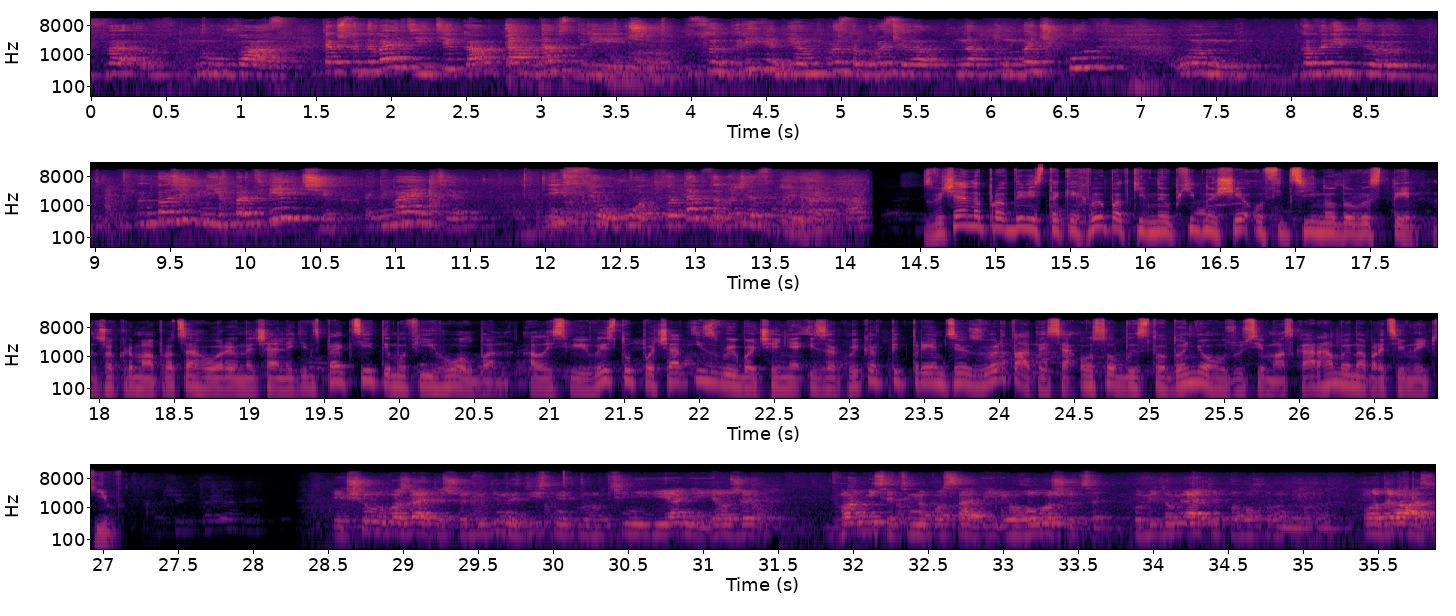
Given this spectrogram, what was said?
в- ну, у вас. Так что давайте идти как-то навстречу. 500 гривен я ему просто бросила на тумбочку. Он говорит, э, вы положите мне их портфельчик, понимаете? И все, вот, вот так закончилась проверка. Звичайно, правдивість таких випадків необхідно ще офіційно довести. Зокрема, про це говорив начальник інспекції Тимофій Голбан. Але свій виступ почав із вибачення і закликав підприємців звертатися особисто до нього з усіма скаргами на працівників. Якщо ви вважаєте, що людина здійснює корупційні діяння, я вже два місяці на посаді і оголошую це, повідомляйте правоохоронні органи. Одразу.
